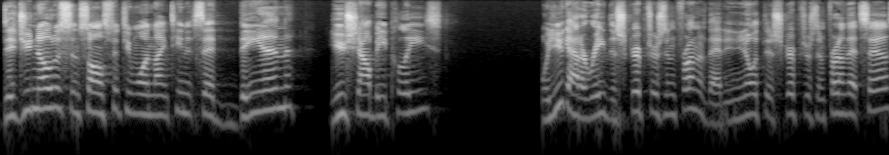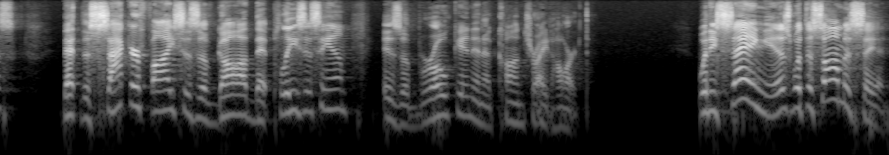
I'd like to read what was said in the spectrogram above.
Did you notice in Psalms 51 19 it said, Then you shall be pleased? Well, you got to read the scriptures in front of that. And you know what the scriptures in front of that says? That the sacrifices of God that pleases him is a broken and a contrite heart. What he's saying is what the psalmist said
